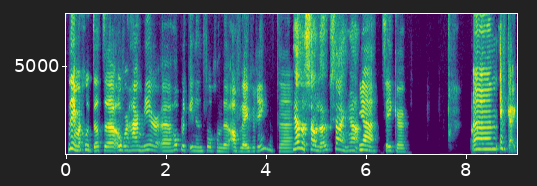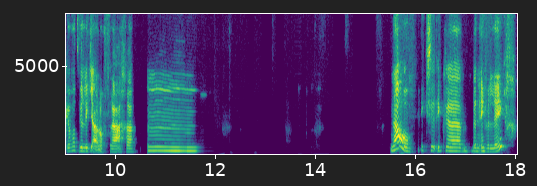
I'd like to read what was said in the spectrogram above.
Nee, maar goed, dat uh, over haar meer hopelijk in een volgende aflevering. Dat. Ja, dat zou leuk zijn, ja. Ja, zeker. Um, even kijken, wat wil ik jou nog vragen? Mm... Nou, ik, ik ben even leeg.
